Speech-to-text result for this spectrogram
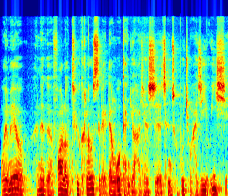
我也没有那个 follow too closely，但我感觉好像是层出不穷，还是有一些。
